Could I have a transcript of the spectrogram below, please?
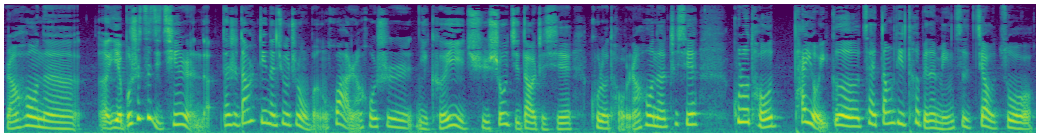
然后呢，呃，也不是自己亲人的，但是当地呢就有这种文化，然后是你可以去收集到这些骷髅头。然后呢，这些。骷髅头，它有一个在当地特别的名字，叫做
